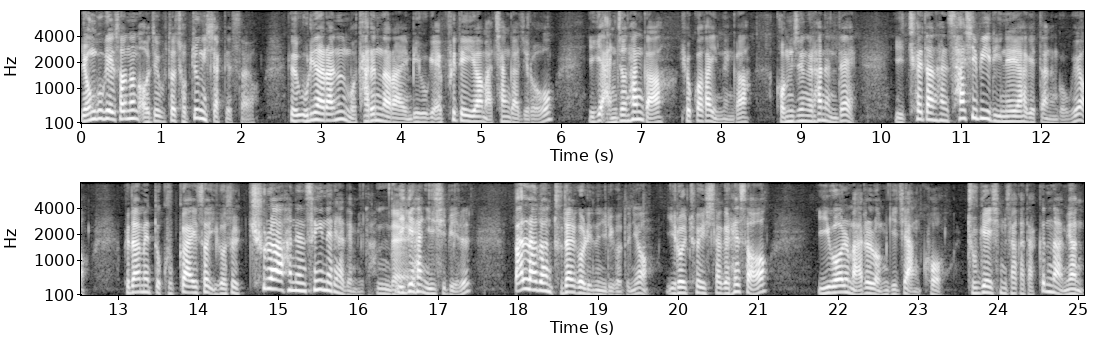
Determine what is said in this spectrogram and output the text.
영국에서는 어제부터 접종이 시작됐어요. 그래서 우리나라는 뭐 다른 나라의 미국의 FDA와 마찬가지로 이게 안전한가, 효과가 있는가 검증을 하는데 이 최단 한 40일 이내에 하겠다는 거고요. 그 다음에 또 국가에서 이것을 출하하는 승인을 해야 됩니다. 네. 이게 한 20일. 빨라도 한 두 달 걸리는 일이거든요. 1월 초에 시작을 해서 2월 말을 넘기지 않고 두 개의 심사가 다 끝나면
